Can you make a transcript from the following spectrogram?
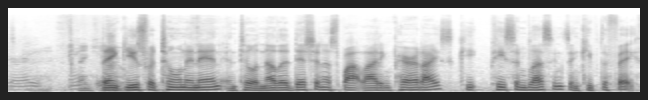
Great. Thank you. Thank you for tuning in until another edition of Spotlighting Paradise. Keep peace and blessings and keep the faith.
